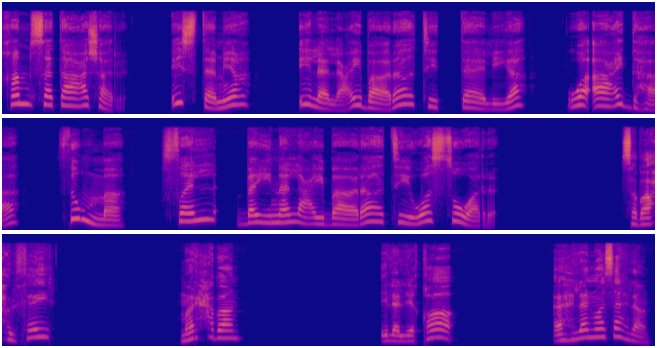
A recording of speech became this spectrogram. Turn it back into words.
خمسة عشر. استمع إلى العبارات التالية وأعدها ثم صل بين العبارات والصور. صباح الخير. مرحبا. إلى اللقاء. أهلا وسهلا.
